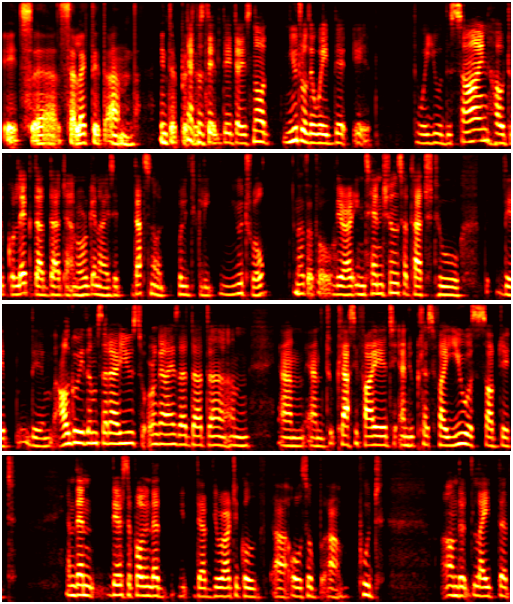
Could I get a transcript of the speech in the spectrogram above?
it's uh, selected and interpreted. Yeah, because the data is not neutral the way that it, the way you design how to collect that data and organize it. That's not politically neutral. Not at all. There are intentions attached to the the algorithms that are used to organize that data and and and to classify it and to classify you as a subject and then there's the problem that you, that your article uh, also um, put on the light that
